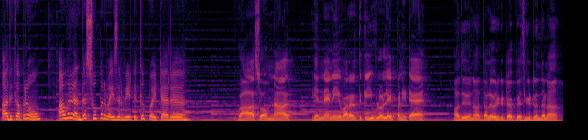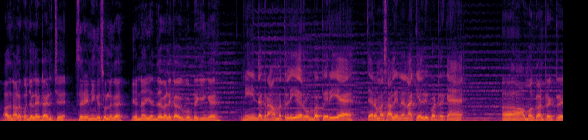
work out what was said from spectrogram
அதுக்கப்புறம் அவர் அந்த சூப்பர்வைசர் வீட்டுக்கு போயிட்டாரு. வா சோம்நாத். என்ன நீ வர்றதுக்கு இவ்வளோ லேட் பண்ணிட்ட? அது நான் தலைவர்கிட்ட பேசிக்கிட்டு இருந்தேன்னா அதனால கொஞ்சம் லேட் ஆயிடுச்சு. சரி நீங்கள் சொல்லுங்கள் என்ன எந்த வேலைக்காக கூப்பிட்ருக்கீங்க நீ இந்த கிராமத்திலேயே ரொம்ப பெரிய திறமசாலின்னு நான் கேள்விப்பட்டிருக்கேன். ஆமாம் கான்ட்ராக்டரு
